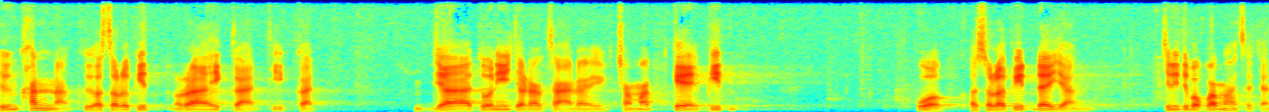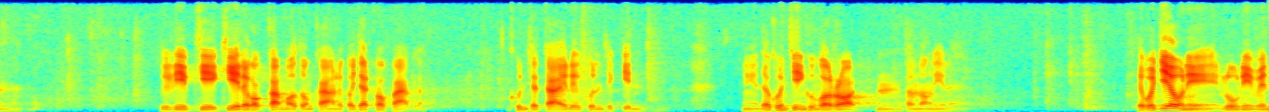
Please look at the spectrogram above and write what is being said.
ถึงขั้นหนักคืออสรพิษร้ายกาจที่กัด ยาตัวนี้จะรักษาได้ชะมัดแก้พิษ พวกอสรพิษได้อย่างชนิดที่บอกว่ามหัศจรรย์คือรีบขี้ขี้แล้วก็กำเอาตรงกลาง แล้วก็ยัดเข้าปากคุณจะตายหรือคุณจะกินถ้าคุณกินคุณก็รอดอทำนองนี้แหละ แต่ว่าเยี่ยวนี่ ลูกนี่เป็น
